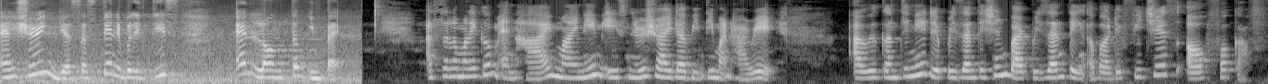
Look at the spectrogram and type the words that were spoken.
ensuring their sustainability and long-term impact. Assalamualaikum and hi, my name is Nur Shuhaida binti Manharid. I will continue the presentation by presenting about the features of wakaf.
